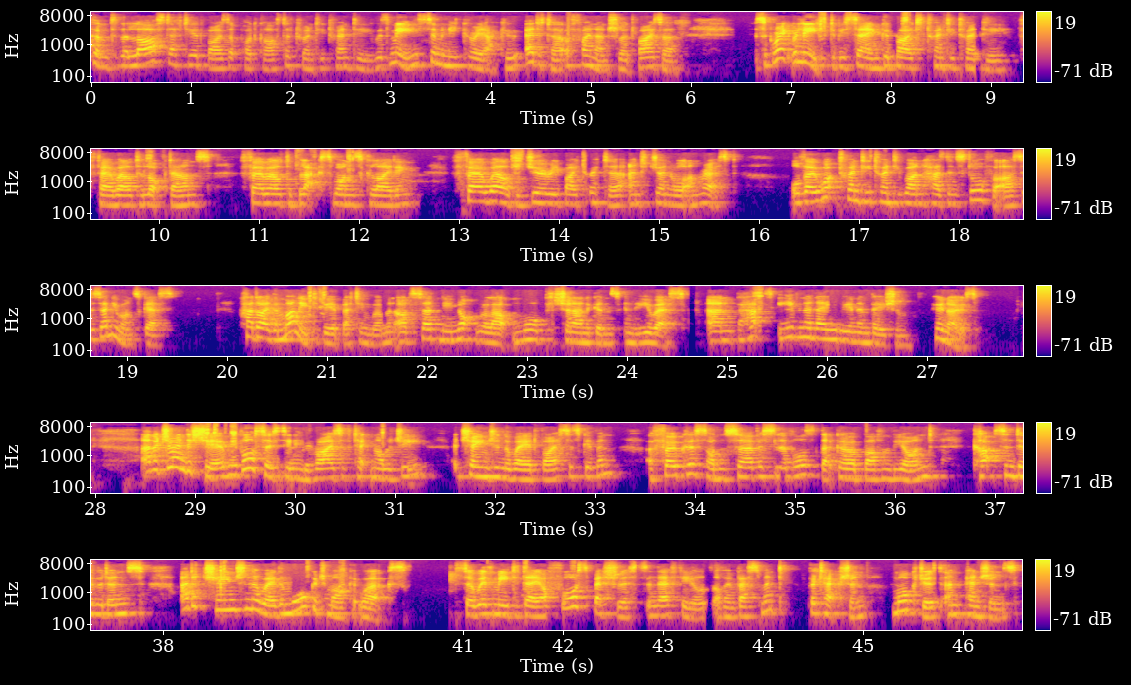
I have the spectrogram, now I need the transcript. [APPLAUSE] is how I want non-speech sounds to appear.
Welcome to the last FT Adviser podcast of 2020 with me, Simoney Kyriakou, editor of Financial Advisor. It's a great relief to be saying goodbye to 2020, farewell to lockdowns, farewell to black swans colliding, farewell to jury by Twitter and general unrest. Although what 2021 has in store for us is anyone's guess. Had I the money to be a betting woman, I'd certainly not rule out more shenanigans in the US and perhaps even an alien invasion. Who knows? Uh, but during this year, we've also seen the rise of technology, a change in the way advice is given, a focus on service levels that go above and beyond, cuts in dividends, and a change in the way the mortgage market works. So, with me today are four specialists in their fields of investment, protection, mortgages, and pensions.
